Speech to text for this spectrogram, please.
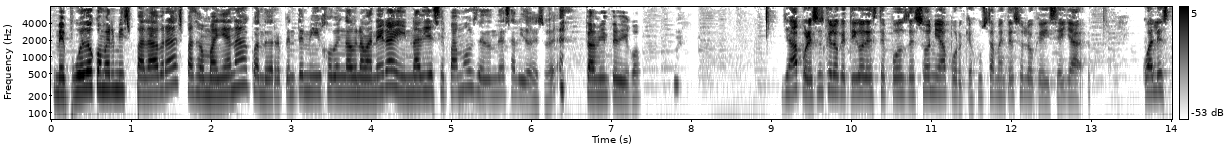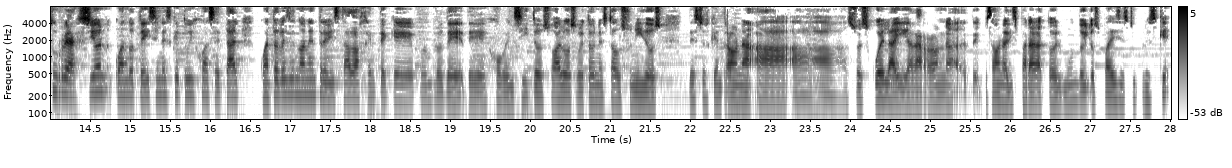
me puedo comer mis palabras pasado mañana cuando de repente mi hijo venga de una manera y nadie sepamos de dónde ha salido eso, ¿eh? También te digo. Ya, por eso es que lo que te digo de este post de Sonia, porque justamente eso es lo que dice ella. ¿Cuál es tu reacción cuando te dicen es que tu hijo hace tal? ¿Cuántas veces no han entrevistado a gente que, por ejemplo, de, jovencitos o algo, sobre todo en Estados Unidos, de estos que entraron a, su escuela y agarraron, a, empezaron a disparar a todo el mundo y los padres dices tú, pero es que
